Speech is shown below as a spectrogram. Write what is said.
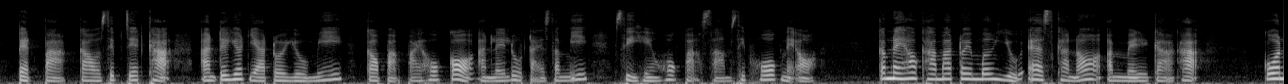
8ปาก97ค่ะ อันตื้อยอดยาตัวอยู่มี9ปากปลาย6ก็อันเลยลูดตายซะมี4เฮง6ปาก36ในอ๋อกำในเฮาค้ามาด้วยเมือง US ค่ะเนาะอเมริกาค่ะ ก้น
